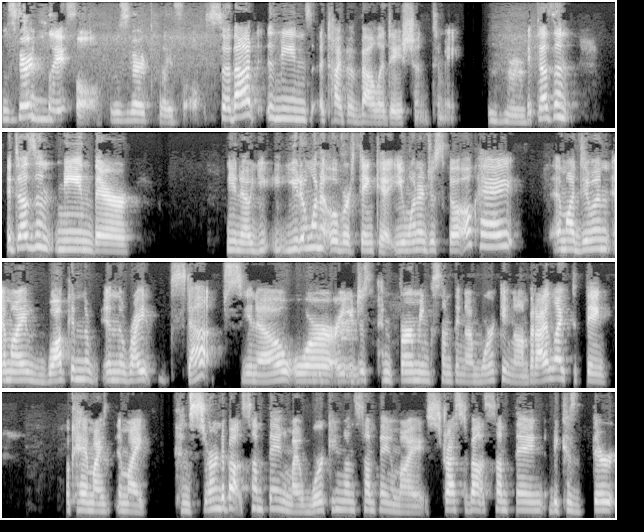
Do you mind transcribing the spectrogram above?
It was very playful. It was very playful. so that means a type of validation to me. Mm-hmm. it doesn't it doesn't mean they're you know you, you don't want to overthink it you want to just go okay am i doing am i walking the in the right steps you know or are you Mhm. just confirming something i'm working on but i like to think okay am i am i concerned about something am i working on something am i stressed about something because they're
